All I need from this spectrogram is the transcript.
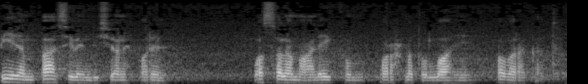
pidan paz y bendiciones por él. Wassalamu alaikum wa rahmatullahi wa barakatuh.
